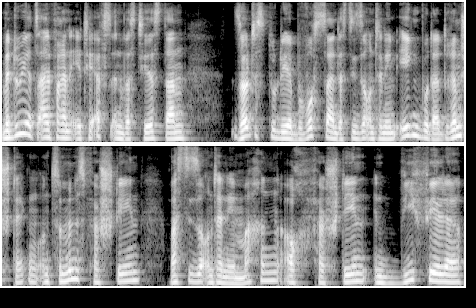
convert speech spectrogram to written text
Wenn du jetzt einfach in ETFs investierst, dann solltest du dir bewusst sein, dass diese Unternehmen irgendwo da drin stecken und zumindest verstehen, was diese Unternehmen machen, auch verstehen, in wie viele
